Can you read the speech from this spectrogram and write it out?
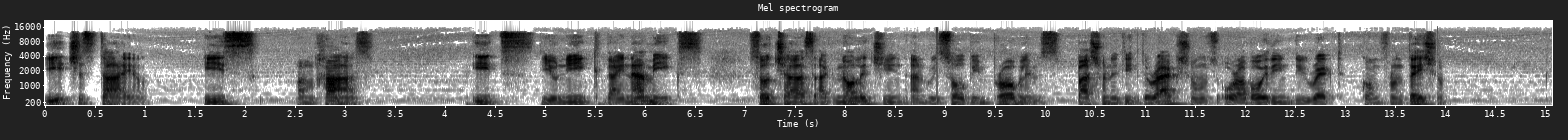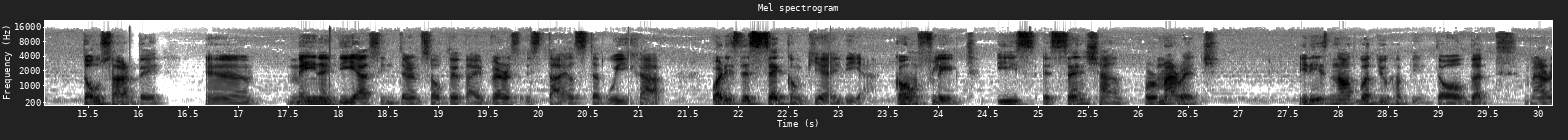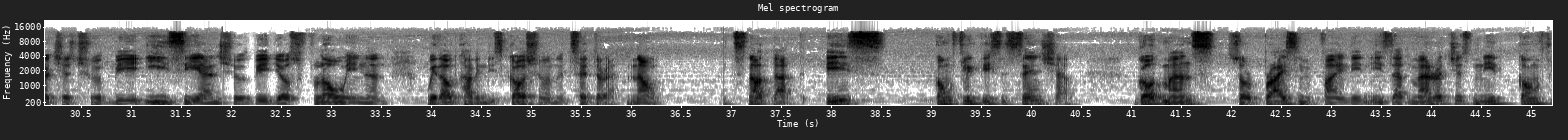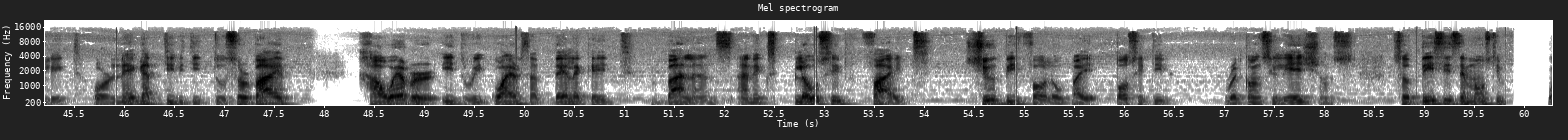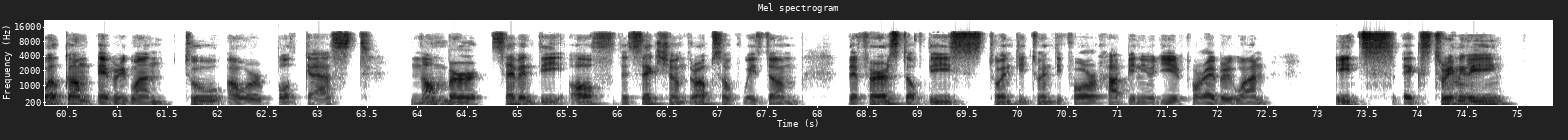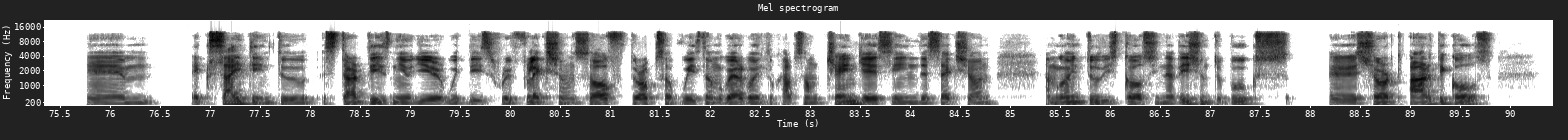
Each style is and has its unique dynamics, such as acknowledging and resolving problems, passionate interactions, or avoiding direct confrontation. Those are the uh, main ideas in terms of the diverse styles that we have. What is the second key idea? Conflict is essential for marriage. It is not what you have been told that marriages should be easy and should be just flowing and without having discussion, etc. No, it's not that. Is conflict is essential. Gottman's surprising finding is that marriages need conflict or negativity to survive. However, it requires a delicate balance and explosive fights should be followed by positive reconciliations. So this is the most important. Welcome everyone to our podcast number 70 of the section Drops of Wisdom, the first of this 2024. Happy New Year for everyone. It's extremely um, exciting to start this new year with these reflections of Drops of Wisdom. We are going to have some changes in the section. I'm going to discuss, in addition to books, uh, short articles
